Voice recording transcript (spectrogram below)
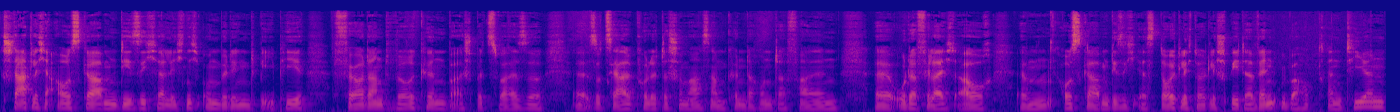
staatliche Ausgaben, die sicherlich nicht unbedingt BIP fördernd wirken, beispielsweise äh, sozialpolitische Maßnahmen können darunter fallen äh, oder vielleicht auch ähm, Ausgaben, die sich erst deutlich, deutlich später, wenn überhaupt, rentieren,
